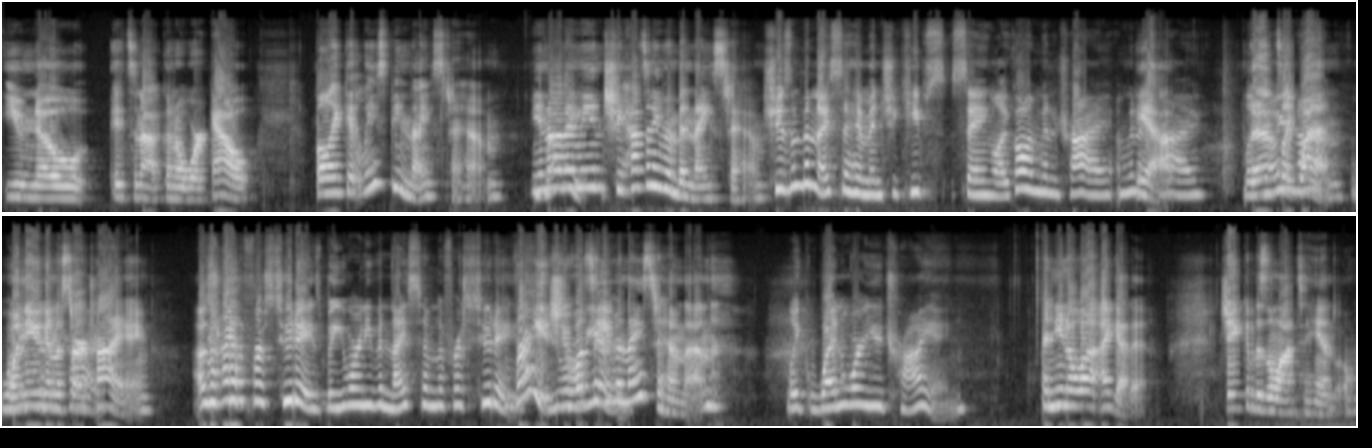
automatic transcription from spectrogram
you know it's not going to work out, but like at least be nice to him. You know what I mean? She hasn't even been nice to him. she hasn't been nice to him and she keeps saying, like, oh, I'm going to try. I'm going to Yeah. try. and it's you're like not. when? When, are you gonna going to start trying? I was trying the first two days, but you weren't even nice to him the first two days. Right, You she wasn't weird. even nice to him then. Like, when were you trying? And you know what? I get it. Jacob is a lot to handle.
